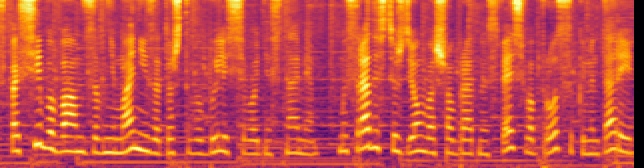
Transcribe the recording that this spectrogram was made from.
Спасибо вам за внимание и за то, что вы были сегодня с нами. Мы с радостью ждем вашу обратную связь, вопросы, комментарии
